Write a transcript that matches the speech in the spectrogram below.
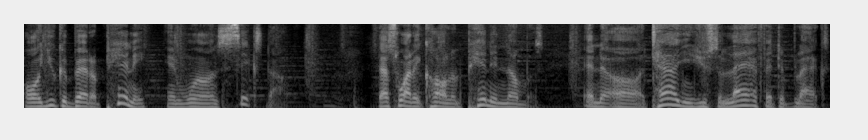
or you could bet a penny and win $6 that's why they call them penny numbers. And the uh, italians used to laugh at the blacks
